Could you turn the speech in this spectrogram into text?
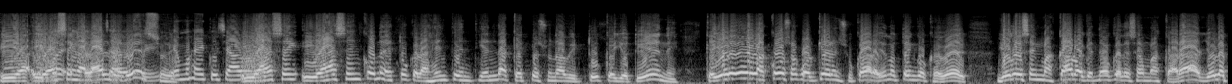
y, y, hacen alarde de eso. hemos escuchado. Y hacen, y hacen con esto que la gente entienda que esto es una virtud que ellos tienen. Que yo le digo la cosa a cualquiera en su cara, yo no tengo que ver. Yo desenmascaro a quien tengo que desenmascarar. Yo le,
